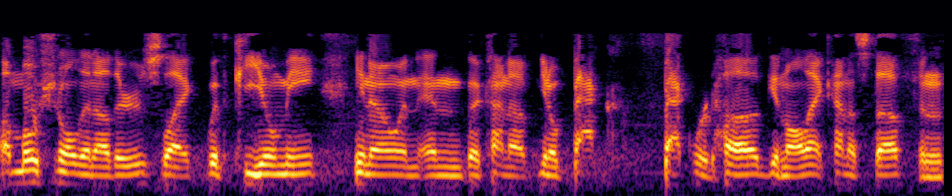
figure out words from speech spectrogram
emotional than others, like with Koyomi, you know, and and the kind of you know back backward hug and all that kind of stuff. And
